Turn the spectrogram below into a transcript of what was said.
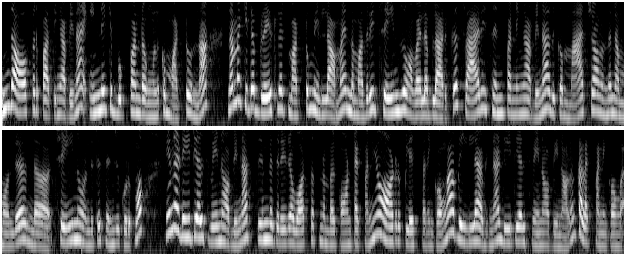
இந்த ஆஃபர் பார்த்தீங்க அப்படின்னா இன்றைக்கி புக் பண்ணுறவங்களுக்கு மட்டும்தான். நம்ம கிட்ட பிரேஸ்லெட் மட்டும் இல்லாமல் இந்த மாதிரி செயின்ஸும் அவைலபிளாக இருக்குது சாரீ சென்ட் பண்ணிங்க அப்படின்னா அதுக்கு மேட்சாக வந்து நம்ம வந்து அந்த செயினும் வந்துட்டு செஞ்சு கொடுப்போம். இன்னும் டீட்டெயில்ஸ் வேணும் அப்படின்னா ஸ்க்ரீனில் தெரியுற வாட்ஸ்அப் நம்பர் காண்டாக்ட் பண்ணி ஆர்டர் ப்ளேஸ் பண்ணிக்கோங்க. அப்படி இல்லை அப்படின்னா டீட்டெயில்ஸ் வேணும் அப்படின்னாலும் கலெக்ட் பண்ணிக்கோங்க.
